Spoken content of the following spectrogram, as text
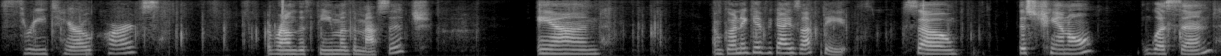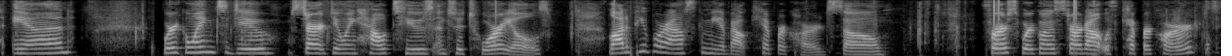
three tarot cards around the theme of the message. And I'm going to give you guys updates. So, this channel listened and we're going to do start doing how-tos and tutorials. A lot of people are asking me about Kipper cards. So first we're going to start out with Kipper cards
